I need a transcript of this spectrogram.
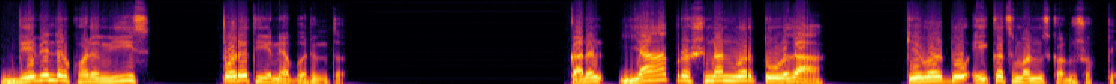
देवेंद्र फडणवीस परत येण्यापर्यंत. कारण या प्रश्नांवर तोडगा केवळ तो एकच माणूस काढू शकते.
